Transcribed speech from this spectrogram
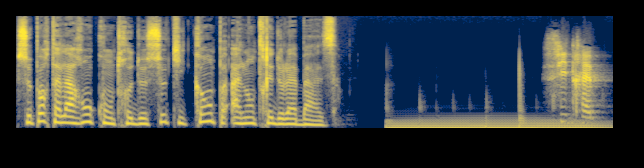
se porte à la rencontre de ceux qui campent à l'entrée de la base. Citrep.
